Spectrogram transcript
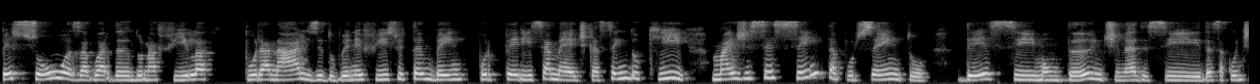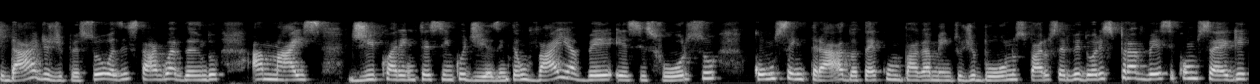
pessoas aguardando na fila por análise do benefício e também por perícia médica, sendo que mais de 60% desse montante, né, desse, dessa quantidade de pessoas está aguardando há mais de 45 dias. Então, vai haver esse esforço concentrado até com o pagamento de bônus para os servidores para ver se consegue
